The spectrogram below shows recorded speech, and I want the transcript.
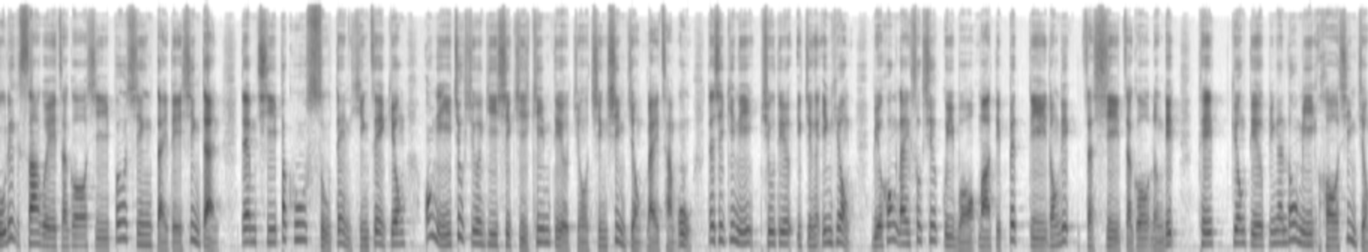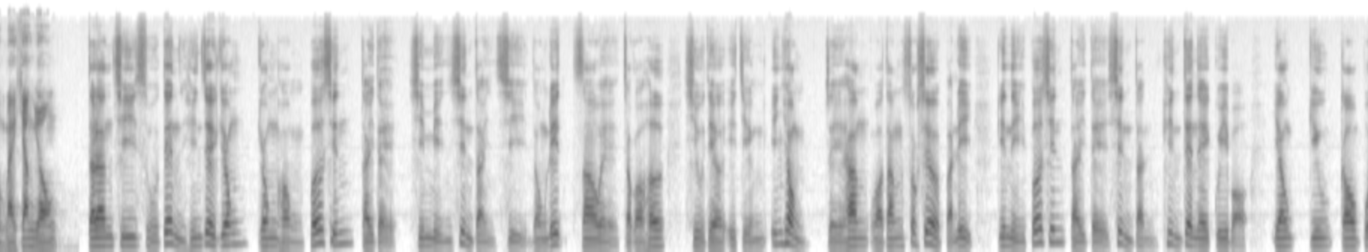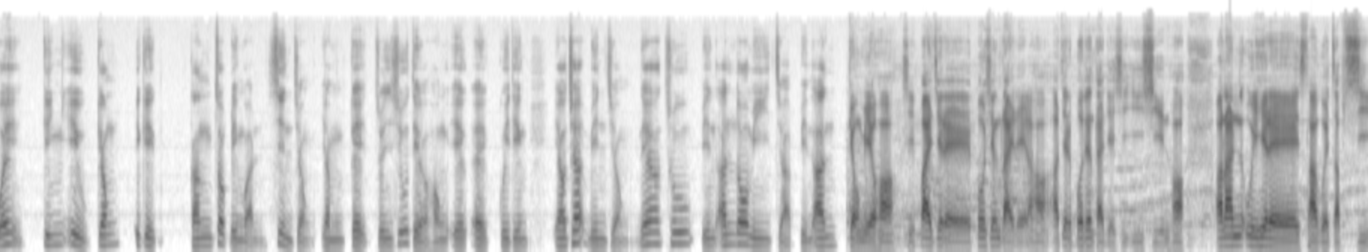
旧历三月十五是保生大帝圣诞，连市北区树顶行政宫往年祝寿的仪式是请到上千信众来参与，但是今年受到疫情的影响，庙方来缩小规模，嘛特别伫农历十四、十五两日提供到平安糯米和信众来享用。台南市树顶行政宫供奉保生大帝新民圣诞是农历三月十五号，受到疫情影响。多项活动缩小办理，今年保新大地圣诞庆典的规模，要求高杯敬友宫以及工作人员、信众严格遵守着防疫的规定，邀请民众领取平安糯米，食平安。宫庙吼是拜这个保生大帝啦吼，啊，这个保生大帝是医神吼，啊，咱为迄个三月十四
